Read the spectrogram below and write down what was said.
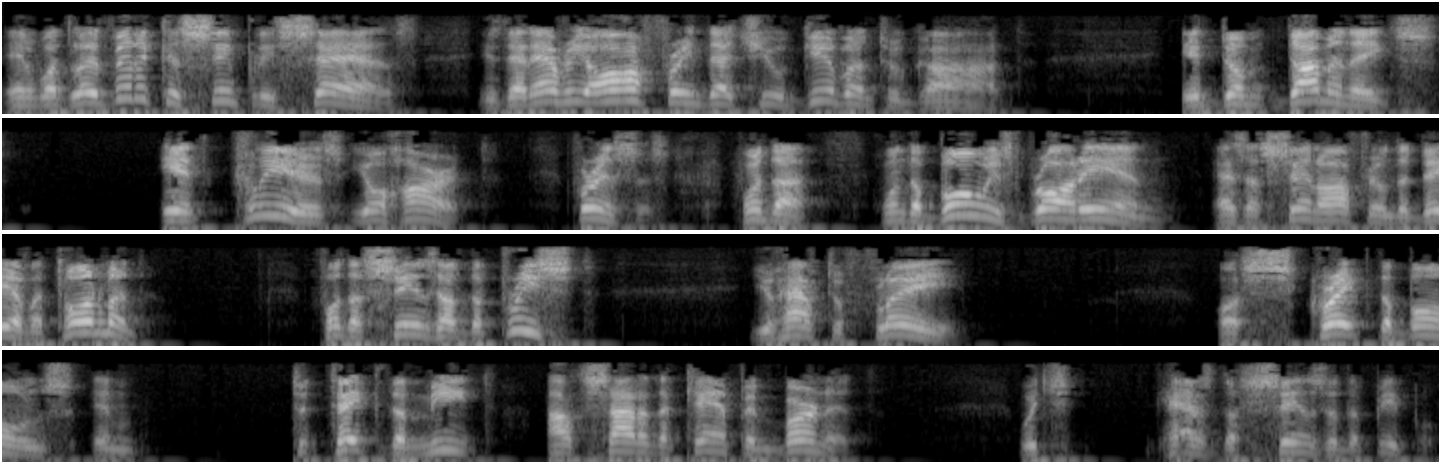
And what Leviticus simply says is that every offering that you give unto God, it dom- dominates, it clears your heart. For instance, when the, when the bull is brought in as a sin offering on the Day of Atonement for the sins of the priest, you have to flay or scrape the bones and to take the meat outside of the camp and burn it, which has the sins of the people.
